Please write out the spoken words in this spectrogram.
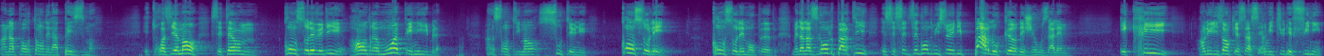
en apportant de l'apaisement. Et troisièmement, ce terme consoler veut dire rendre moins pénible un sentiment soutenu, consoler, consoler mon peuple. Mais dans la seconde partie, et c'est cette seconde mission, il dit parle au cœur de Jérusalem Écris en lui disant que sa servitude est finie,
